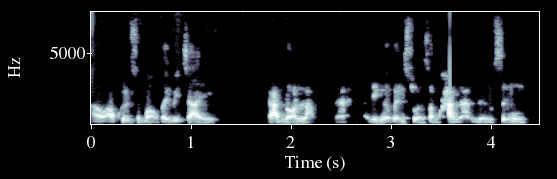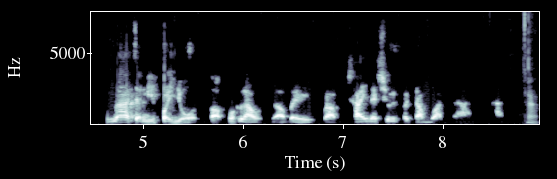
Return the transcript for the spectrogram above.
เอาเอาขึ้นสมองไปวิจัยการนอนหลับนะอันนี้ก็เป็นส่วนสำคัญอันหนึ่งซึ่งน่าจะมีประโยชน์ต่อพวกเราเอาไปปรับใช้ในชีวิตประจำวันได้ครับ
